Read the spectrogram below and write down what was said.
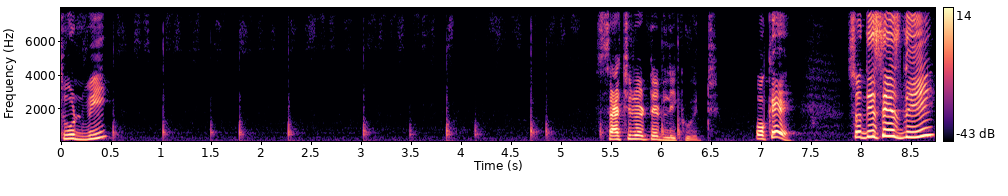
should be saturated liquid. Okay. So, this is the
